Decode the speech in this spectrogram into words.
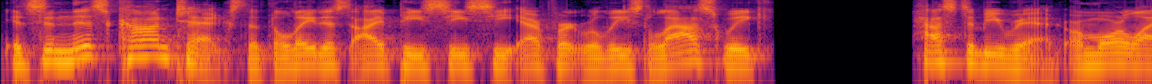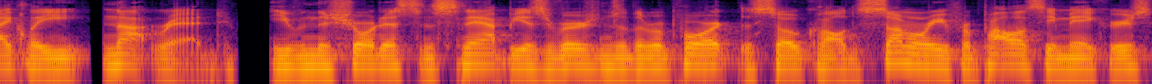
It's in this context that the latest IPCC effort released last week has to be read, or more likely, not read. Even the shortest and snappiest versions of the report, the so called summary for policymakers,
